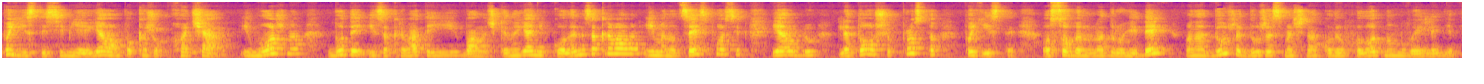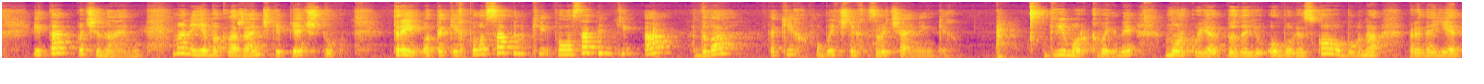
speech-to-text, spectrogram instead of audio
поїсти з сім'єю. Я вам покажу. Хоча і можна буде і закривати її в баночки. Але я ніколи не закривала. Іменно цей спосіб я роблю для того, щоб просто поїсти. Особливо на другий день вона дуже-дуже смачна, коли в холодному вигляді. І так починаємо. У мене є баклажанчики 5 штук. Три отаких полосатенькі, полосатенькі, а два таких обичних звичайненьких. Дві морквини. Морку я додаю обов'язково, бо вона придає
